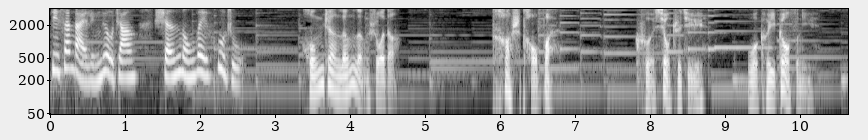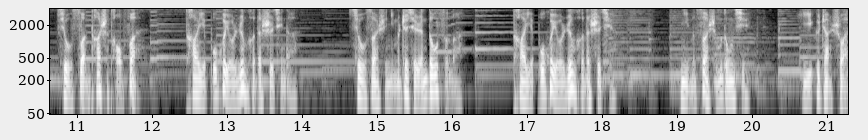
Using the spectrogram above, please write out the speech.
第三百零六章：神龙卫护主。洪战冷冷说道：“他是逃犯，可笑之极。我可以告诉你，就算他是逃犯，他也不会有任何的事情的。就算是你们这些人都死了，他也不会有任何的事情。”你们算什么东西？一个战帅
